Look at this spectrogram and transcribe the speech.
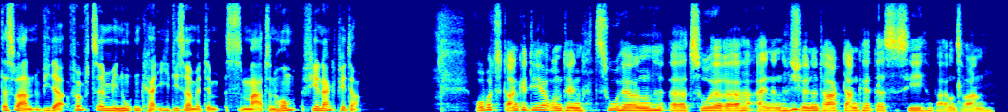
Das waren wieder 15 Minuten KI, diesmal mit dem smarten Home. Vielen Dank, Peter. Robert, danke dir und den Zuhörern, äh, Zuhörer einen schönen Tag. Danke, dass Sie bei uns waren.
